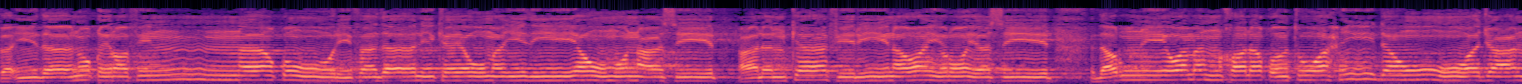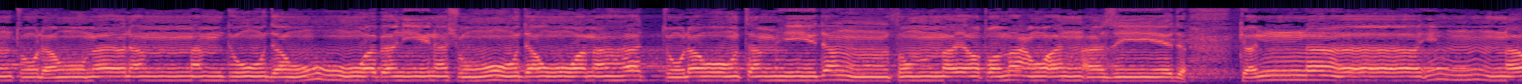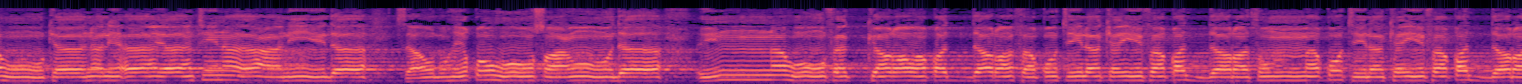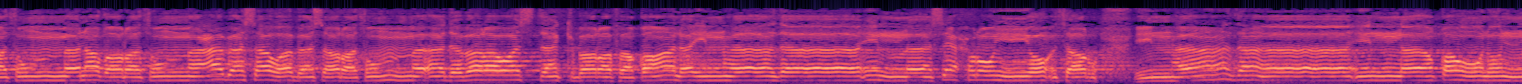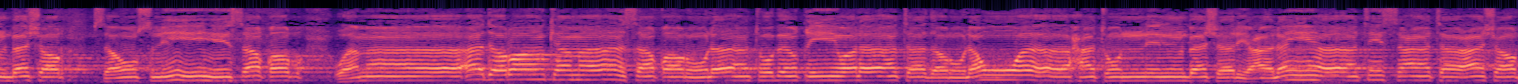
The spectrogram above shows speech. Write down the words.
فإذا نقر في الناقور فذلك يومئذ يوم عسير. على الكافرين غير يسير. ذرني ومن خلقت وحيدا وجعلت له مالا ممدودا وبنين شهودا ومهدت له تمهيدا ثم يطمع أن أزيد. كلا إنه كان لآياتنا عنيدا سأرهقه صعودا. إنه فكر وقدر فقتل كيف قدر ثم قتل كيف قدر ثم نظر ثم عبس وبسر ثم أدبر واستكبر فقال إن هذا إلا سحر يؤثر إن هذا إلا قول البشر سأصليه سقر. وما أدراك ما سقر لا تبقي ولا تذر لواحة للبشر عليها تسعة عشر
